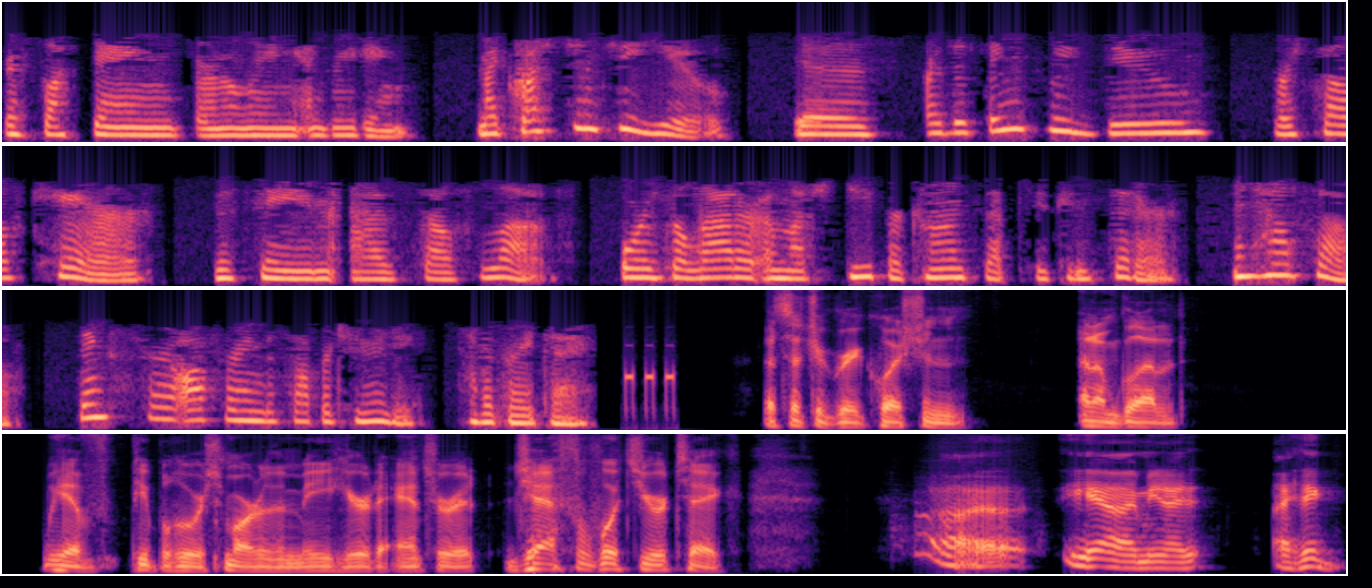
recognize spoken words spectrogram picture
reflecting, journaling, and reading. My question to you is, are the things we do for self-care the same as self-love? Or is the latter a much deeper concept to consider? And how so? Thanks for offering this opportunity. Have a great day. That's such a great question. And I'm glad we have people who are smarter than me here to answer it. Jeff, what's your take? Uh, yeah, I mean, I, I think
